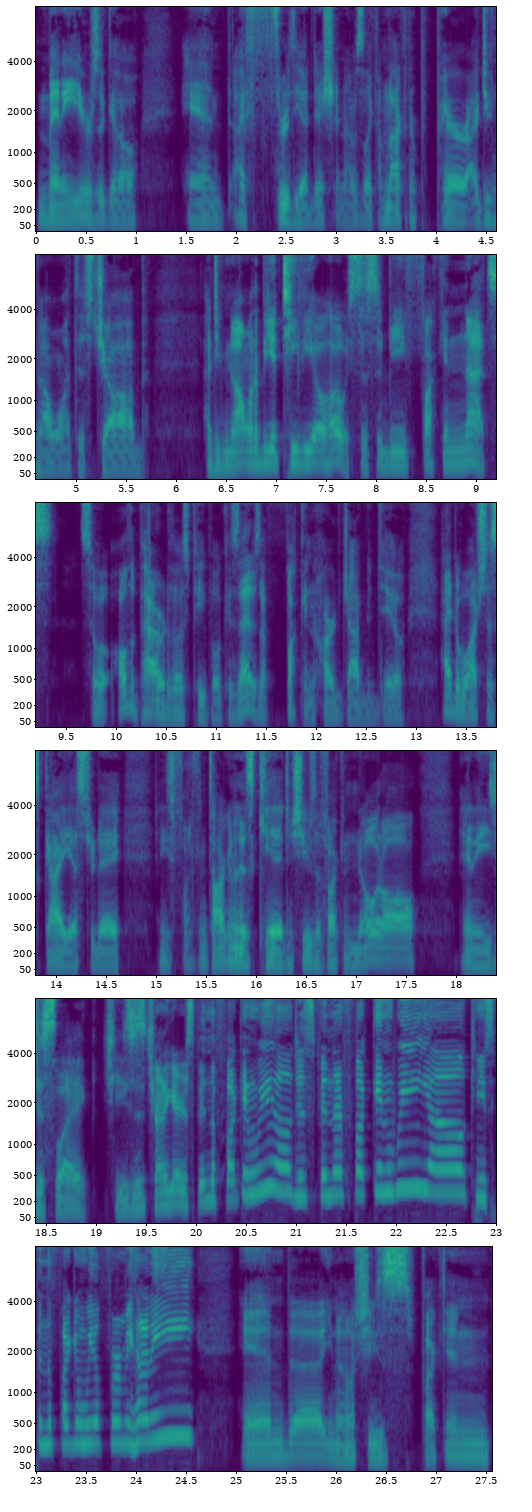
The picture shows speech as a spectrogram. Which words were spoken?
many years ago and I threw the audition. I was like, I'm not going to prepare. I do not want this job. I do not want to be a TVO host. This would be fucking nuts. So all the power to those people because that is a fucking hard job to do. I had to watch this guy yesterday, and he's fucking talking to this kid, and she was a fucking know-it-all, and he's just like, she's just trying to get her to spin the fucking wheel. Just spin that fucking wheel. Can you spin the fucking wheel for me, honey? And uh, you know, she's fucking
